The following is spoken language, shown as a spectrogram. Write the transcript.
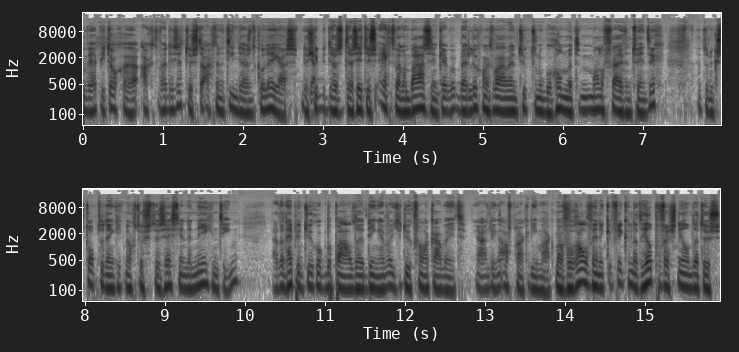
KLM, heb je toch eh, acht, wat is het, tussen de 8 en de 10.000 collega's. Dus Ja. je, daar, daar zit dus echt wel een basis in. Kijk, bij de luchtmacht waren we natuurlijk toen ik begon met een man of 25. En toen ik stopte, denk ik nog tussen de 16 en de 19. Ja, dan heb je natuurlijk ook bepaalde dingen wat je natuurlijk van elkaar weet. Ja, dingen, afspraken die je maakt. Maar vooral vind ik, vind ik dat heel professioneel om dat dus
